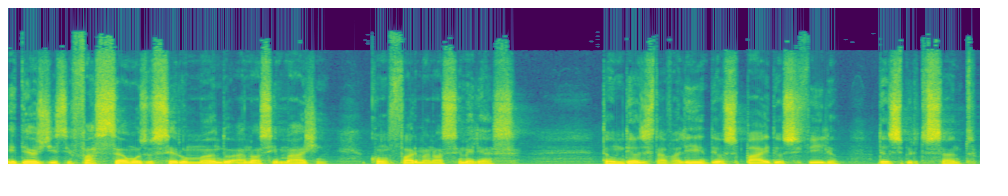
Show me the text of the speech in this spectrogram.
E Deus disse: Façamos o ser humano a nossa imagem, conforme a nossa semelhança. Então Deus estava ali, Deus Pai, Deus Filho, Deus Espírito Santo,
